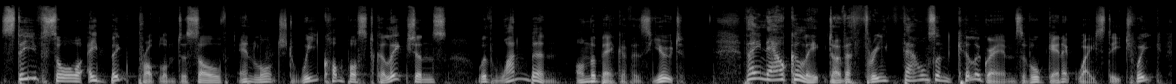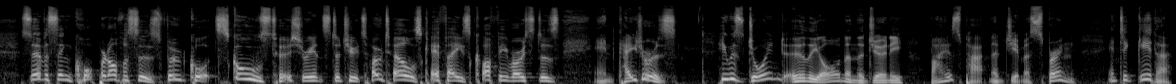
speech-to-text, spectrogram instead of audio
Steve saw a big problem to solve and launched We Compost Collections with one bin on the back of his ute. They now collect over 3,000 kilograms of organic waste each week, servicing corporate offices, food courts, schools, tertiary institutes, hotels, cafes, coffee roasters, and caterers. He was joined early on in the journey by his partner Gemma Spring, and together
